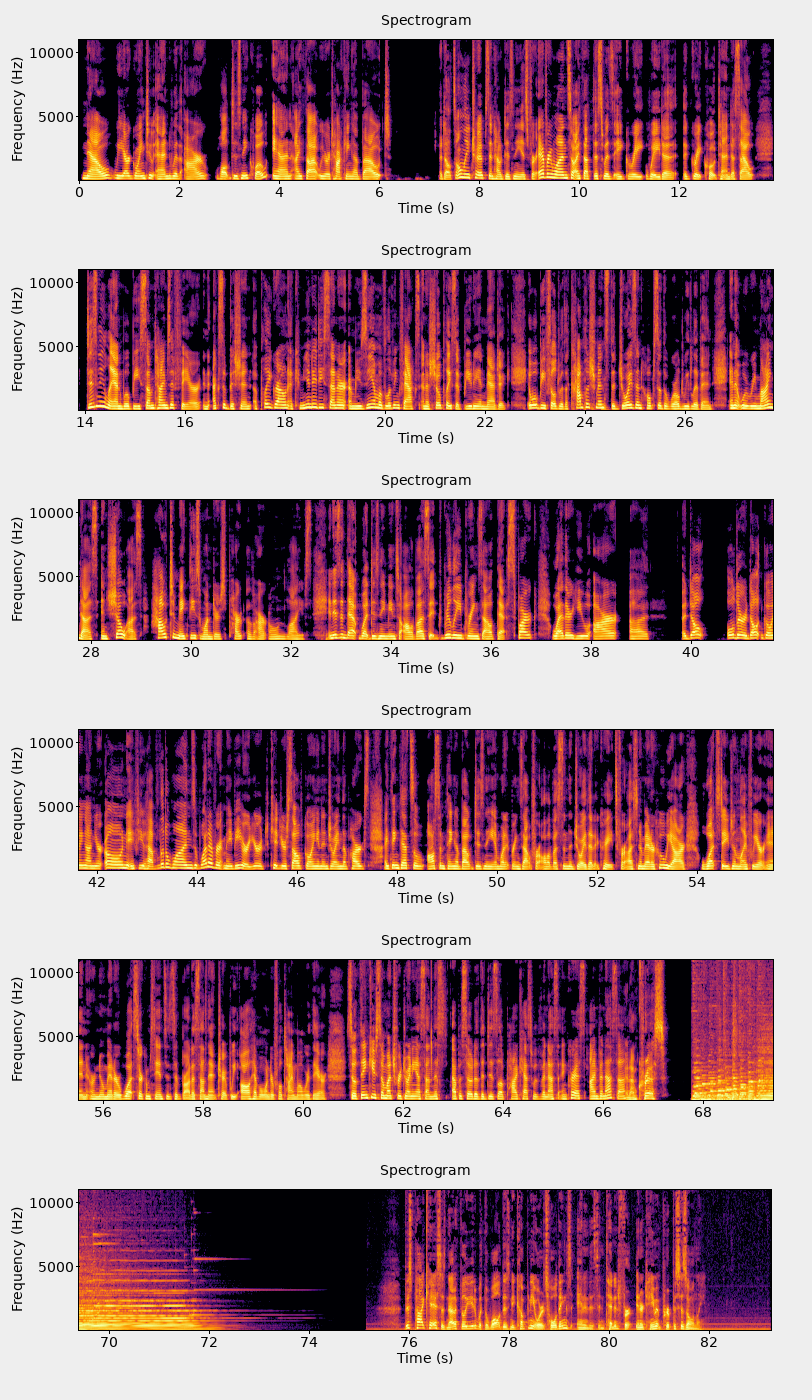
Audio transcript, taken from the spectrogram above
Now we are going to end with our Walt Disney quote. And I thought we were talking about adults only trips and how Disney is for everyone. So I thought this was a great way to, a great quote to end us out. Disneyland will be sometimes a fair, an exhibition, a playground, a community center, a museum of living facts, and a showplace of beauty and magic. It will be filled with accomplishments, the joys and hopes of the world we live in, and it will remind us and show us how to make these wonders part of our own lives. And isn't that what Disney means to all of us? It really brings out that spark, whether you are a adult older adult going on your own, if you have little ones, whatever it may be, or you're a kid yourself going and enjoying the parks. I think that's an awesome thing about Disney and what it brings out for all of us and the joy that it creates for us, no matter who we are, what stage in life we are in, or no matter what circumstances have brought us on that trip. We all have a wonderful time while we're there. So thank you so much for joining us on this episode of the Dis Love podcast with Vanessa and Chris. I'm Vanessa. And I'm Chris. This podcast is not affiliated with the Walt Disney Company or its holdings, and it is intended for entertainment purposes only.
